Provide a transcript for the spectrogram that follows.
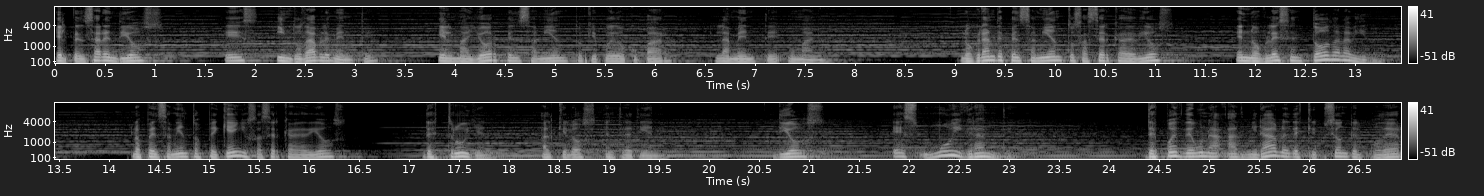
El pensar en Dios es indudablemente el mayor pensamiento que puede ocupar la mente humana. Los grandes pensamientos acerca de Dios ennoblecen toda la vida. Los pensamientos pequeños acerca de Dios destruyen al que los entretiene. Dios es muy grande. Después de una admirable descripción del poder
